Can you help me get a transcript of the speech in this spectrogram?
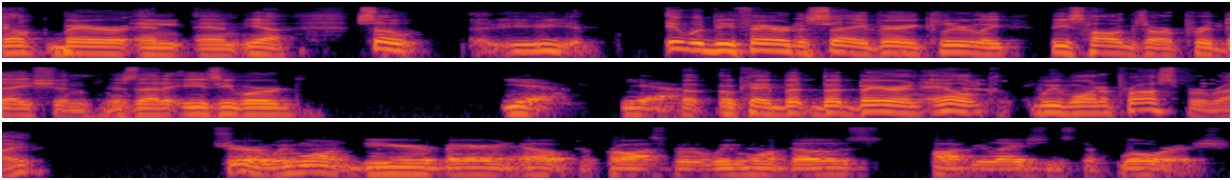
Elk, bear, and and yeah. So uh, you, it would be fair to say very clearly these hogs are predation. Is that an easy word? Yeah. Yeah. Okay, but but bear and elk, we want to prosper, right? Sure, we want deer, bear, and elk to prosper. We want those populations to flourish.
